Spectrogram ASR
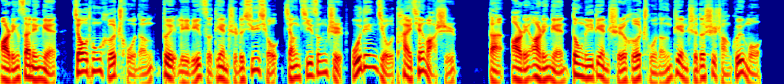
二零三零年，交通和储能对锂离子电池的需求将激增至五点九太千瓦时。但2020年动力电池和储能电池的市场规模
